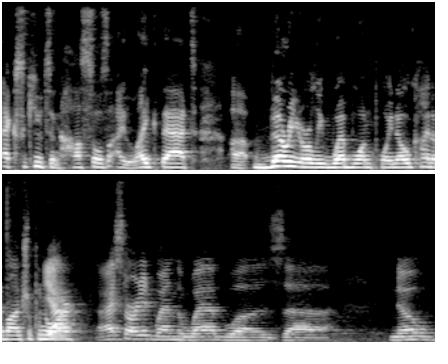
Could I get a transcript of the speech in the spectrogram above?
executes and hustles. I like that. Uh, very early Web 1.0 kind of entrepreneur. Yeah, I started when the web was uh, no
